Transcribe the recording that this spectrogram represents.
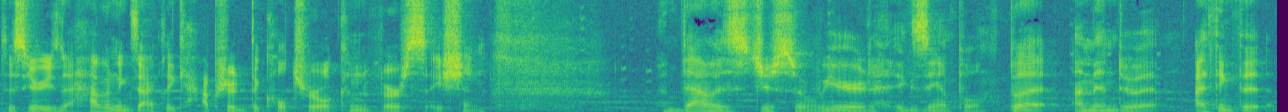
to series that haven't exactly captured the cultural conversation. That was just a weird example, but I'm into it. I think that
